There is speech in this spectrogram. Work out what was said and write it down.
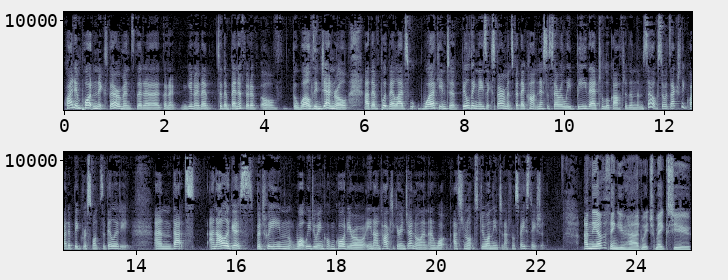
quite important experiments that are going to, you know, they're to the benefit of, of the world in general. Uh, they've put their lives work into building these experiments, but they can't necessarily be there to look after them themselves. So it's actually quite a big responsibility. And that's analogous between what we do in Concordia or in Antarctica in general and, and what astronauts do on the International Space Station. And the other thing you had, which makes you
